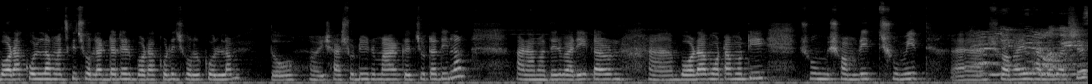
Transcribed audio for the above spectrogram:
বড়া করলাম, আজকে ছোলার ডালের বড়া করে ঝোল করলাম। তো ওই শাশুড়ির মার কিছুটা দিলাম। আর আমাদের বাড়ির, কারণ বড়া মোটামুটি সুম- সমৃদ্ধ, সুমিত সবাই ভালোবাসে।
